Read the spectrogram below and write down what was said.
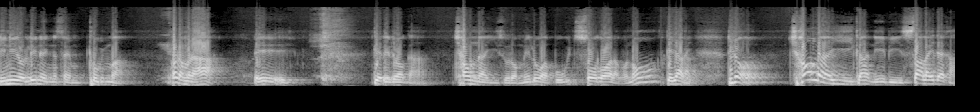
ဒီနေ့တော့လေးနိုင်20ထိုးပြီးမှဟုတ်တယ်မလားအေးကဲတော့က6နာရီဆိုတော့မင်းတို့ကပိုပြီးစောသွားတာဗောနော်ကြရပြီဒီတော့6နာရီကနေပြီးစလိုက်တဲ့အခါ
